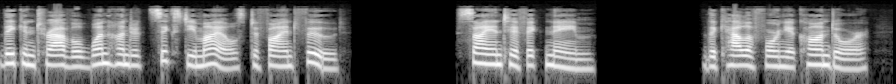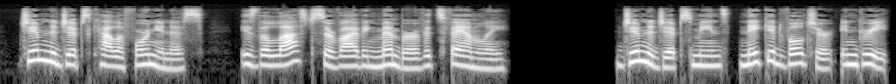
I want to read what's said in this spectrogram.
they can travel 160 miles to find food. Scientific name The California condor, Gymnogyps californianus, is the last surviving member of its family. Gymnogyps means naked vulture in Greek.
